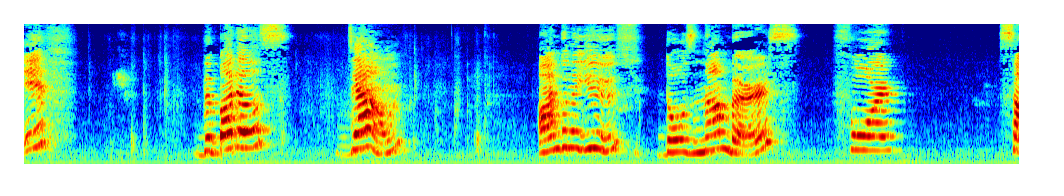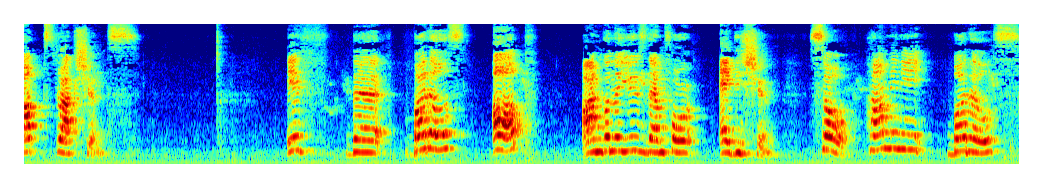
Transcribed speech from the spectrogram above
If the bottle's down, I'm gonna use those numbers for subtractions. If the bottles up, I'm gonna use them for addition. So, how many bottles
